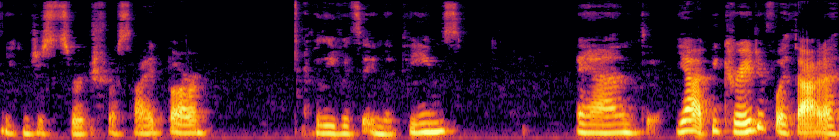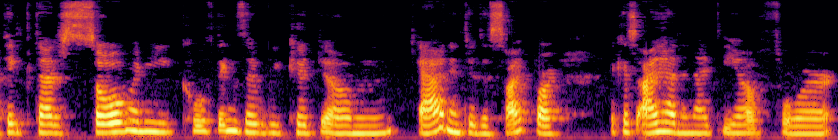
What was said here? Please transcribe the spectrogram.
You can just search for sidebar. I believe it's in the themes. And yeah, be creative with that. I think there's so many cool things that we could um, add into the sidebar because I had an idea for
